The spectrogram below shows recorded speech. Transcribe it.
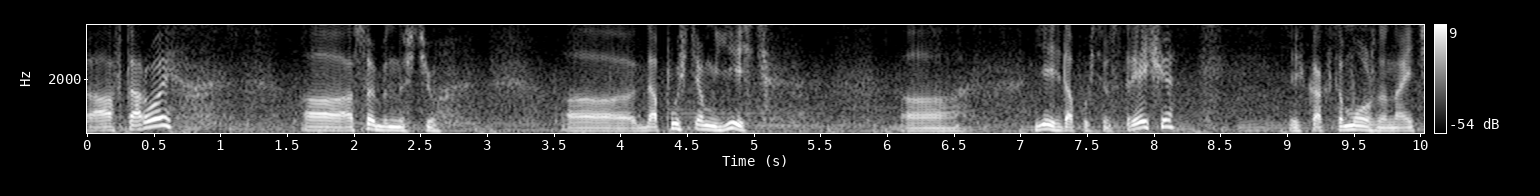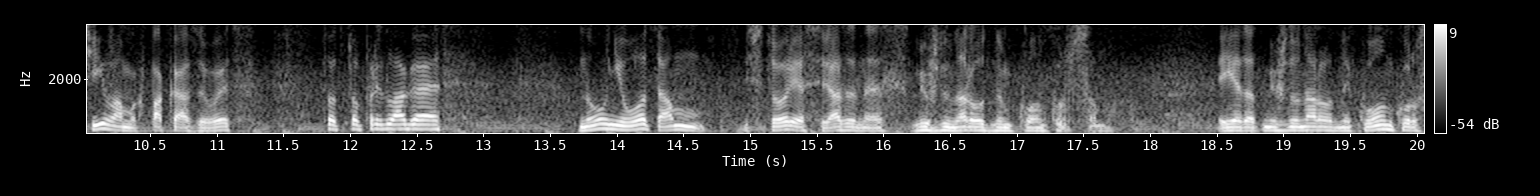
А второй э, особенностью э, допустим, есть, э, есть, допустим, встречи, их как-то можно найти, вам их показывает тот, кто предлагает, но у него там история, связанная с международным конкурсом. И этот международный конкурс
